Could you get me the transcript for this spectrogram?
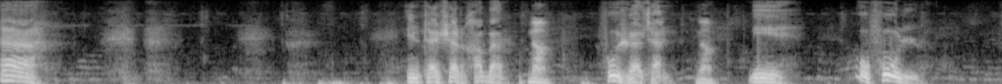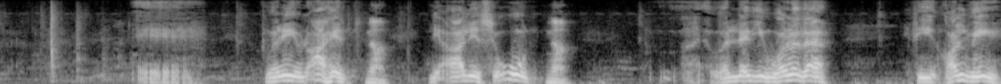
ها انتشر خبر نعم. فجأة نعم. بأفول إيه، ولي العهد نعم. لآل سعود نعم. والذي ورد في قلبي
